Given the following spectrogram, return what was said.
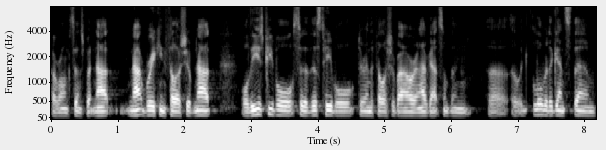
a wrong sense, but not, not breaking fellowship, not, well, these people sit at this table during the fellowship hour and I've got something uh, a little bit against them.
